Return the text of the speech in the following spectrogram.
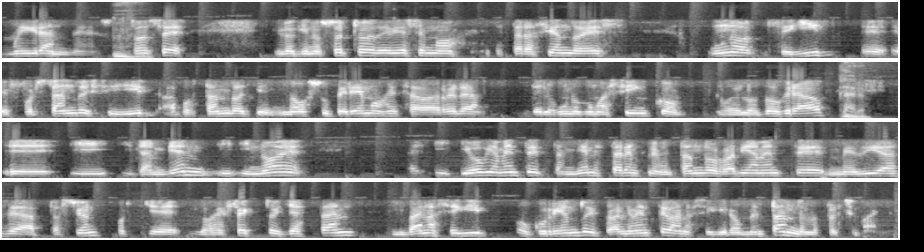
muy grande. en eso. Entonces, lo que nosotros debiésemos estar haciendo es, uno, seguir eh, esforzando y seguir apostando a que no superemos esa barrera de los 1,5 o de los 2 grados. Claro. Eh, y, y también, y, y no es, y, y obviamente también estar implementando rápidamente medidas de adaptación porque los efectos ya están y van a seguir ocurriendo y probablemente van a seguir aumentando en los próximos años.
